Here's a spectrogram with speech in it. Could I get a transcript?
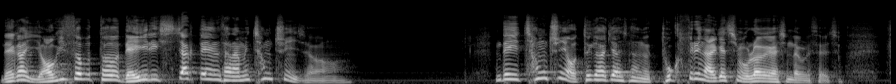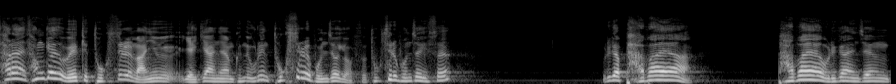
내가 여기서부터 내일이 시작되는 사람은 청춘이죠. 근데 이 청춘이 어떻게 하게 하시냐면 독수리 날개치면 올라가게 하신다고 그랬어요. 사람 성경에서 왜 이렇게 독수리를 많이 얘기하냐면 근데 우리는 독수리를 본 적이 없어. 독수리 본 적 있어요? 우리가 봐봐야 봐봐야 우리가 이제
